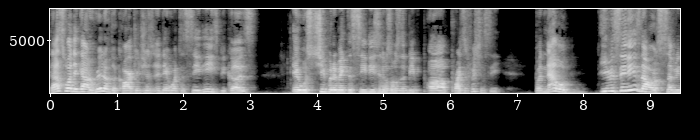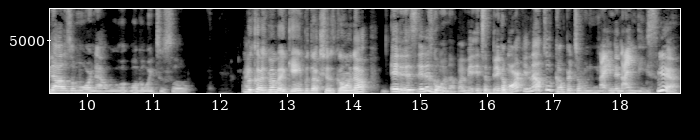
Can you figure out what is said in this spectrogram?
That's why they got rid of the cartridges and they went to CDs because it was cheaper to make the CDs and it was supposed to be uh, price efficiency. But now, we're- even CDs now are $70 or more now. We'll, we'll go into so. Because remember, game production is going up. It is. It is going up. I mean, it's a bigger market now too compared to in the nineties. Yeah.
